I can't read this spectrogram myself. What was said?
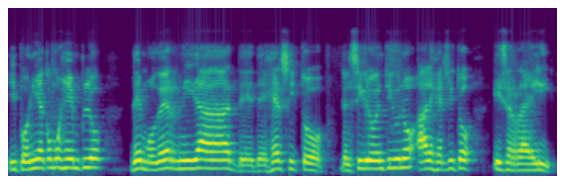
y ponía como ejemplo de modernidad, de, ejército del siglo XXI al ejército israelí.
